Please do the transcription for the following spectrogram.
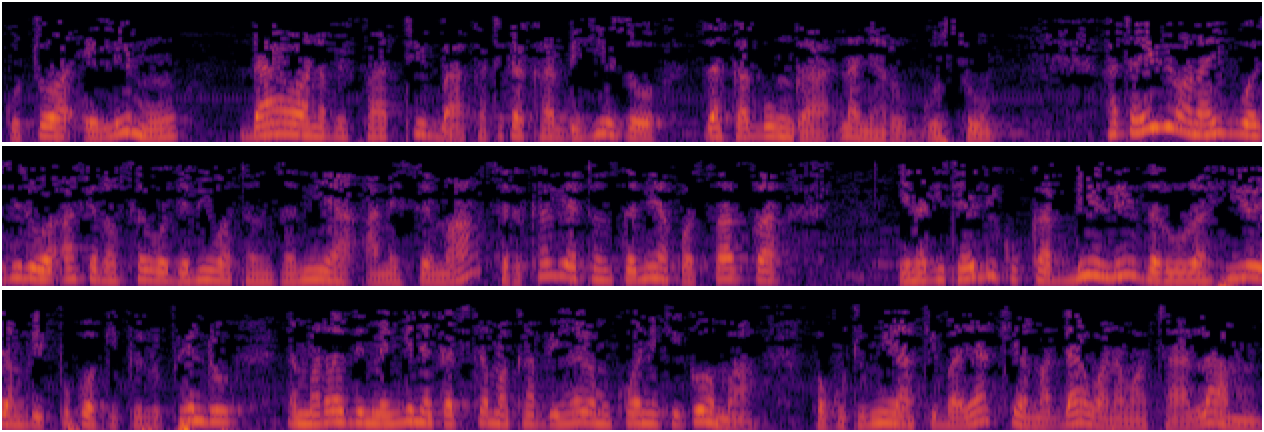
kutoa elimu dawa na vifaa tiba katika kambi hizo za Kagunga na Nyarugusu. Hata hivyo, naibu waziri wa afya na ustawi wa jamii wa Tanzania amesema serikali ya Tanzania kwa sasa inajitahidi kukabili dharura hiyo ya mlipuko wa kipindupindu na maradhi mengine katika makambi hayo mkoani Kigoma kwa kutumia akiba yake ya madawa na wataalamu,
